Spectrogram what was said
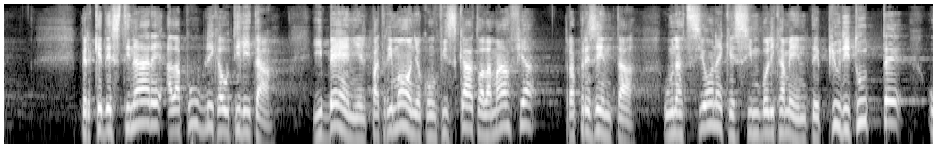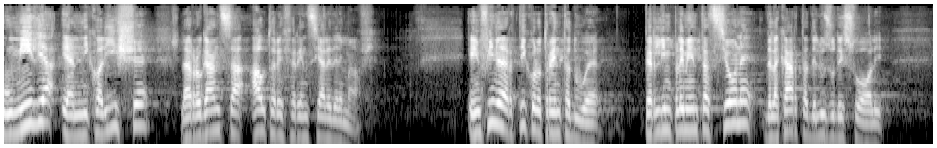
perché destinare alla pubblica utilità i beni e il patrimonio confiscato alla mafia rappresenta un'azione che simbolicamente più di tutte umilia e annicolisce l'arroganza autoreferenziale delle mafie. E infine l'articolo 32 per l'implementazione della Carta dell'uso dei suoli,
